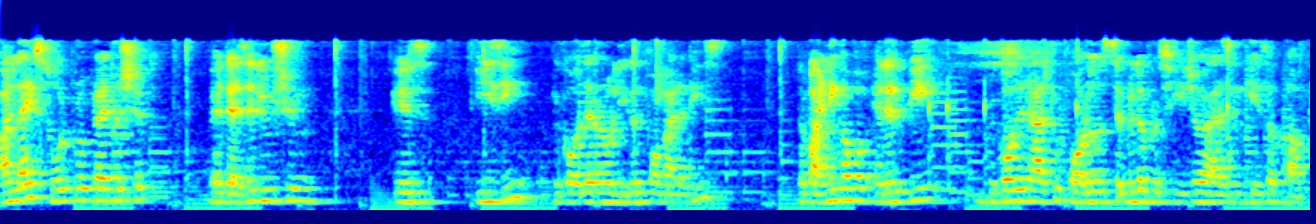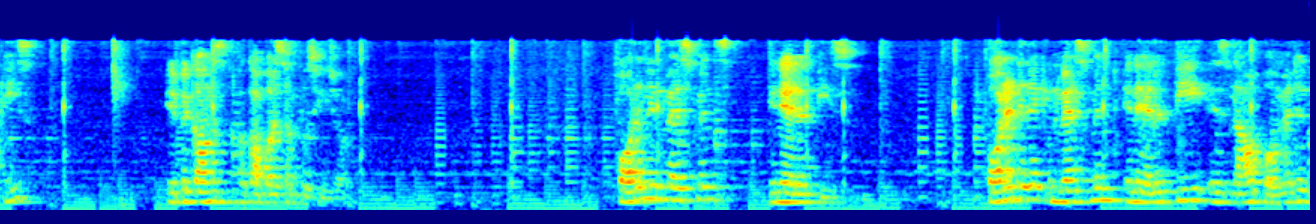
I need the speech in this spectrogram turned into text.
Unlike sole proprietorship, where resolution is easy because there are no legal formalities, the winding up of LLP, because it has to follow a similar procedure as in case of companies, it becomes a cumbersome procedure. Foreign investments in LLPs. Foreign direct investment in LLP is now permitted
